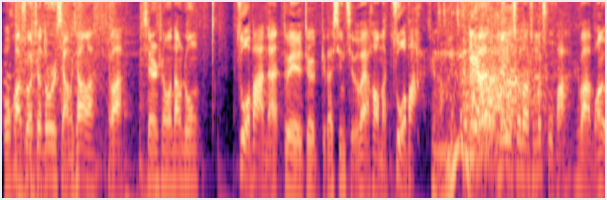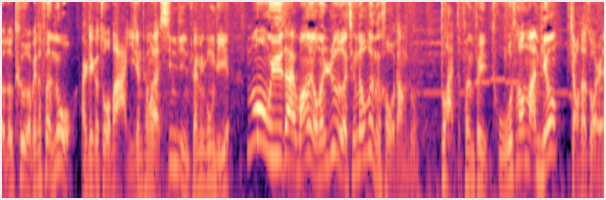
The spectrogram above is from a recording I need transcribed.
不过话说，这都是想象啊，是吧？现实生活当中。作霸男对这个给他新起的外号嘛，作霸是吧？依然没有受到什么处罚是吧？网友都特别的愤怒，而这个作霸已经成为了新晋全民公敌，沐浴在网友们热情的问候当中，段子纷飞，吐槽满屏，教他做人。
